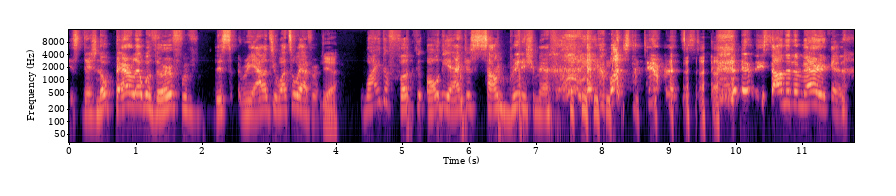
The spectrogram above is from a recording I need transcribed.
it's, there's no parallel with Earth with this reality whatsoever yeah. Why the fuck do all the actors sound British, man? Like, What's the difference if they sounded American?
